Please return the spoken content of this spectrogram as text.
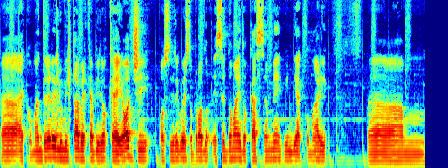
eh, ecco, mantenere l'umiltà per capire, ok, oggi posso dire questo, però do- e se domani toccasse a me, quindi ecco, magari ehm,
